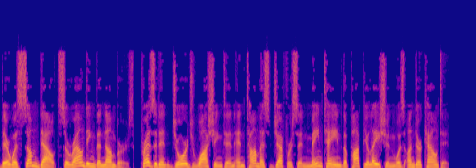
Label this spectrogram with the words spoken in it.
there was some doubt surrounding the numbers. President George Washington and Thomas Jefferson maintained the population was undercounted.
